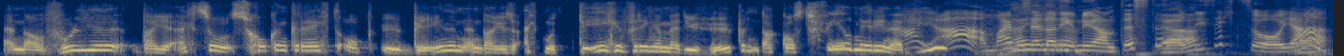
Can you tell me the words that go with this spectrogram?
En dan voel je dat je echt zo schokken krijgt op je benen en dat je ze echt moet tegenwringen met je heupen. Dat kost veel meer energie. Ah ja, maar we zijn dat hier nu aan het testen. Dat is echt zo, ja.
